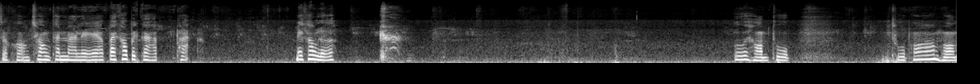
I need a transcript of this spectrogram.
เจ้าของช่องท่านมาแล้ว ไปเข้าไปกราบ ไม่เข้าเหรอ โอ้ย หอมถูก ถูกหอมหอม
